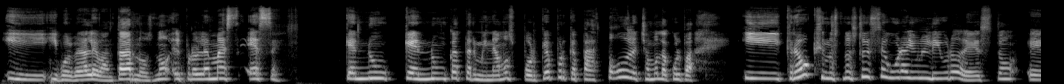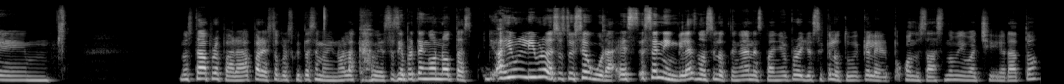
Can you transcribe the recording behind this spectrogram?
y, y volver a levantarnos, ¿no? El problema es ese, que, que nunca terminamos. ¿Por qué? Porque para todo le echamos la culpa. Y creo que, si no, estoy segura, hay un libro de esto. Em, no estaba preparada para esto, pero escrita se me vino a la cabeza. Siempre tengo notas. Hay un libro de eso, estoy segura. Es, es en inglés, no sé si lo tenga en español, pero yo sé que lo tuve que leer cuando estaba haciendo mi bachillerato.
